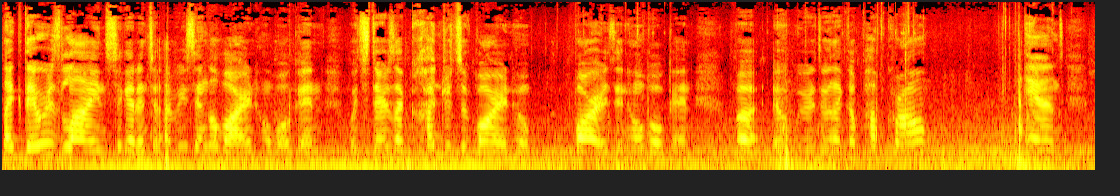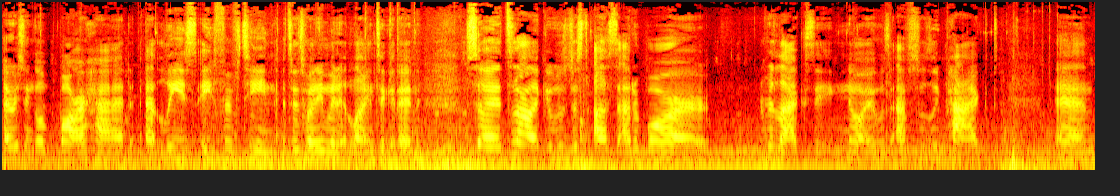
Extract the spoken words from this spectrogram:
Like there was lines to get into every single bar in Hoboken, which there's like hundreds of bar in bars in Hoboken, but it, we were doing like a pub crawl and every single bar had at least a 15 to 20 minute line to get in. So it's not like it was just us at a bar relaxing. No, it was absolutely packed. And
